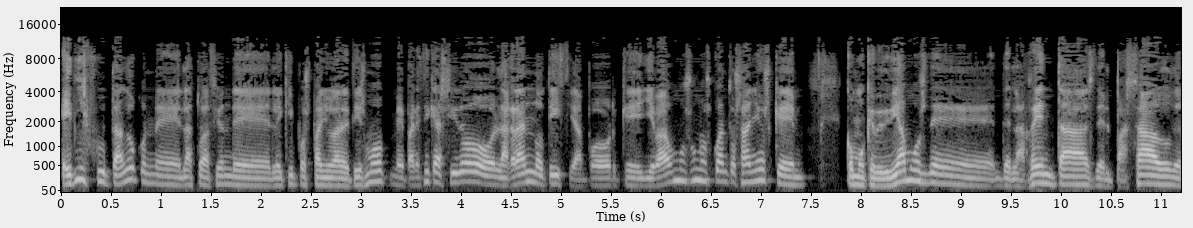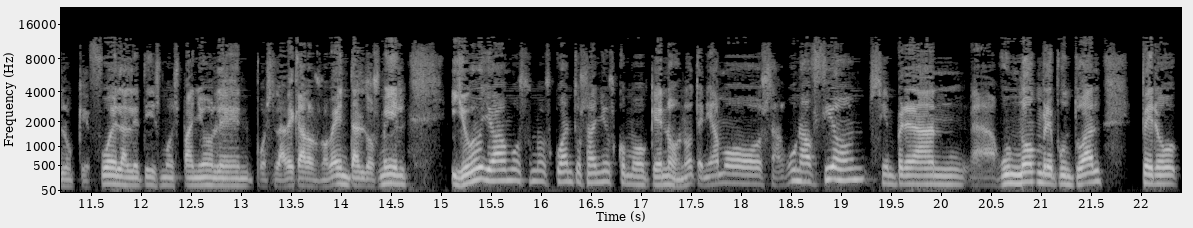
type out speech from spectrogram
he disfrutado con eh, la actuación del equipo español de atletismo. Me parece que ha sido la gran noticia, porque llevábamos unos cuantos años que como que vivíamos de, las rentas, del pasado, de lo que fue el atletismo español en pues, la década de los 90, el 2000, y yo llevábamos unos cuantos años como que no, ¿no? Teníamos alguna opción, siempre eran algún nombre puntual, pero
